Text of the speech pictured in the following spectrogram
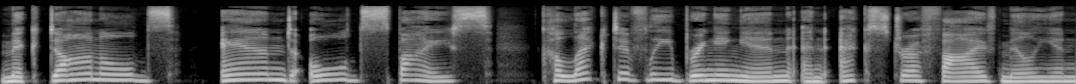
McDonald's, and Old Spice, collectively bringing in an extra $5 million.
